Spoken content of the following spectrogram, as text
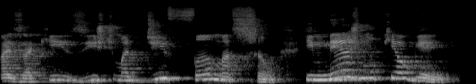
mas aqui existe uma difamação. E mesmo que alguém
